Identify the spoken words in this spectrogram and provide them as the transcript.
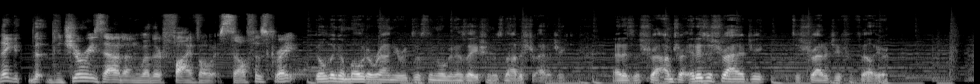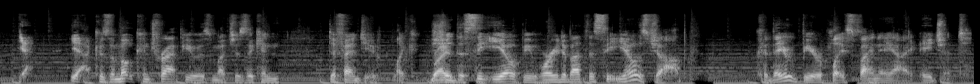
I think the, the jury's out on whether 5.0 itself is great. Building a moat around your existing organization is not a strategy. That is a strat. I'm sorry, it is a strategy. It's a strategy for failure. Yeah, yeah, because the moat can trap you as much as it can defend you. Like, Right. should the CEO be worried about the CEO's job? Could they be replaced by an AI agent?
